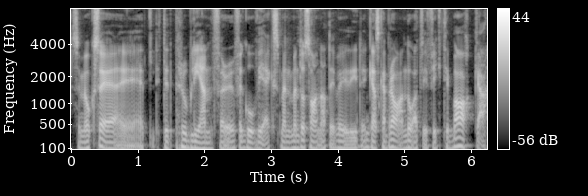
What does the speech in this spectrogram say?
Som också är ett litet problem för, för GoVX. Men, men då sa han att det var ganska bra ändå att vi fick tillbaka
